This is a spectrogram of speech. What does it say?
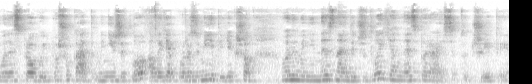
вони спробують пошукати мені житло, але як ви розумієте, якщо вони мені не знайдуть житло, я не збираюся тут жити.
